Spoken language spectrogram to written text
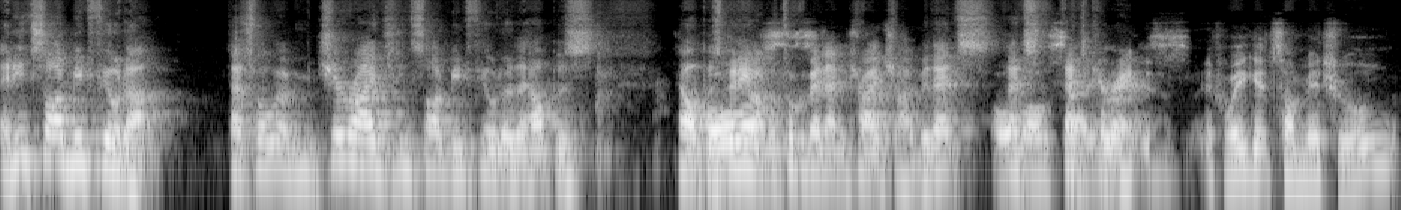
an inside midfielder. That's what we're mature age inside midfielder to help us help us. But anyway, we'll talk about that in trade show. But that's that's that's correct. if we get Tom Mitchell,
